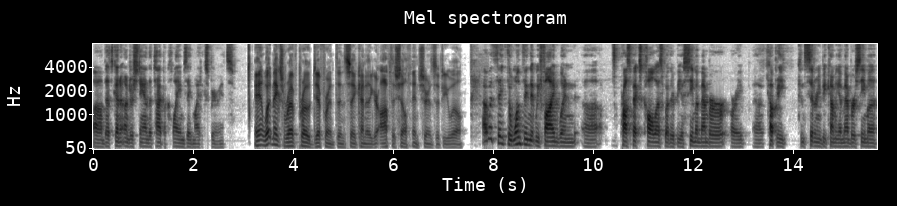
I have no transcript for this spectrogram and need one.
um, that's going to understand the type of claims they might experience. And what makes RevPro different than, say, kind of your off the shelf insurance, if you will? I would think the one thing that we find when uh, prospects call us, whether it be a SEMA member or a, a company considering becoming a member of SEMA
